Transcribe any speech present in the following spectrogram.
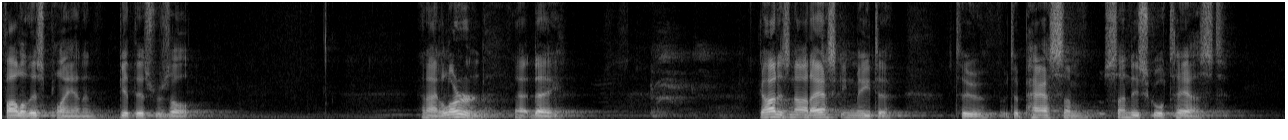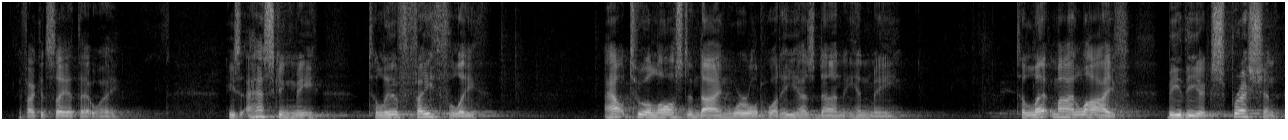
Follow this plan and get this result. And I learned that day God is not asking me to to, to pass some Sunday school test, if I could say it that way. He's asking me to live faithfully out to a lost and dying world what He has done in me. To let my life be the expression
